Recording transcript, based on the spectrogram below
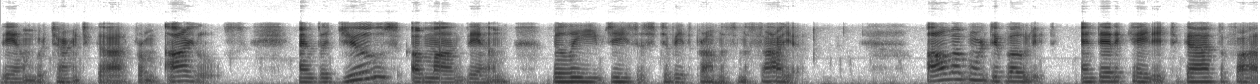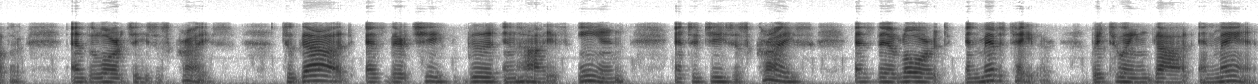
them returned to God from idols and the Jews among them believed Jesus to be the promised Messiah. All of them were devoted and dedicated to God the Father and the Lord Jesus Christ, to God as their chief good and highest end, and to Jesus Christ as their Lord and meditator between God and man.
